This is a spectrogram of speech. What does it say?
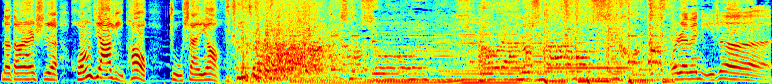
那当然是皇家礼炮煮山药。认为你这，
